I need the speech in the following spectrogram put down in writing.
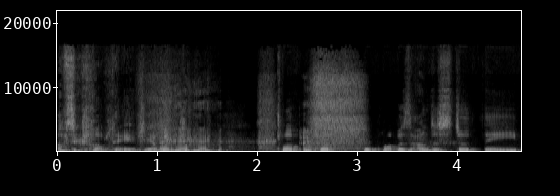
After klopp leaves yeah well, klopp, klopp, klopp has understood the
